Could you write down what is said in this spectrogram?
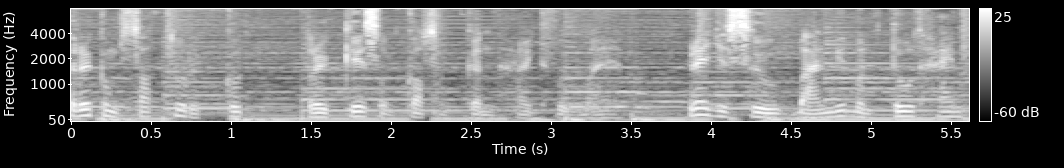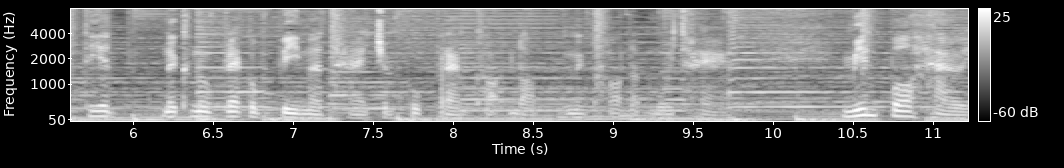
ត្រូវកំសត់ទុរគតត្រូវគេសង្កត់សង្កិនហើយធ្វើបាបព្រះយេស៊ូវបានមានបន្ទូលថែមទៀតនៅក្នុងព្រះគម្ពីរម៉ាថាយចំពុក5ខ10និងខ11ថាមានពរហើយ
